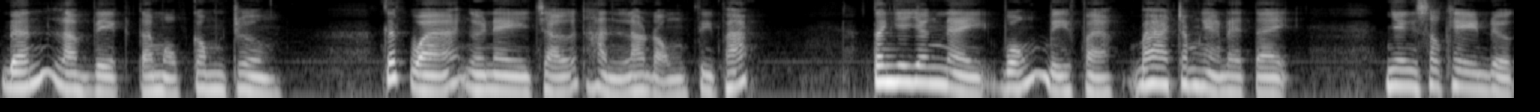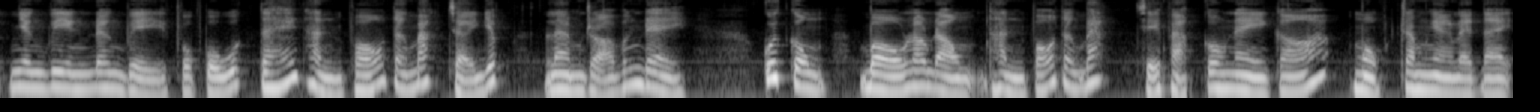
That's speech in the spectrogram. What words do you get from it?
đến làm việc tại một công trường. Kết quả, người này trở thành lao động phi pháp. Tân di dân này vốn bị phạt 300.000 đài tệ, nhưng sau khi được nhân viên đơn vị phục vụ quốc tế thành phố Tân Bắc trợ giúp làm rõ vấn đề, cuối cùng Bộ Lao động thành phố Tân Bắc chỉ phạt cô này có 100.000 đại tệ.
